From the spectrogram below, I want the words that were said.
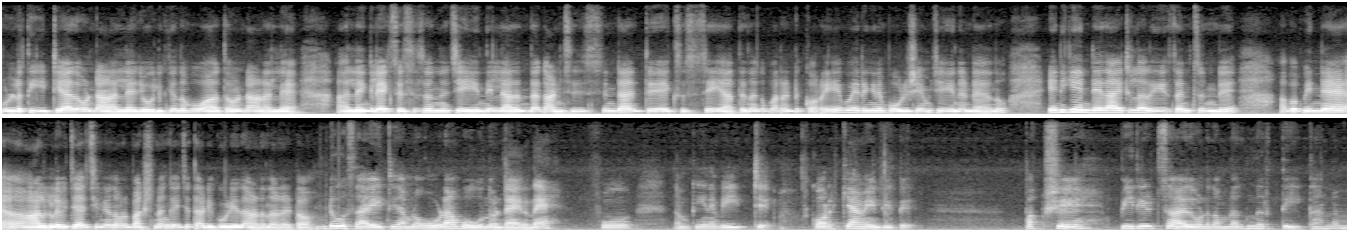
ഫുള്ള് തീറ്റ ആയതുകൊണ്ടാണല്ലേ? ജോലിക്കൊന്നും പോകാത്തതുകൊണ്ടാണല്ലേ അല്ലെങ്കിൽ എക്സസൈസ് ഒന്നും ചെയ്യുന്നില്ല. അതെന്താ കൺസിസ്റ്റന്റ് ആയിട്ട് എക്സസൈസ് ചെയ്യാത്തതെന്നൊക്കെ പറഞ്ഞിട്ട് കുറേ പേര് ഇങ്ങനെ ബോഡി ഷെയിം ചെയ്യുന്നുണ്ടായിരുന്നു. എനിക്ക് എന്റേതായിട്ടുള്ള റീസൺസ് ഉണ്ട്. അപ്പോൾ പിന്നെ ആളുകൾ വിചാരിച്ചിരിക്കുന്നത് നമ്മൾ ഭക്ഷണം കഴിച്ച് തടി കൂടിയതാണെന്നാണ് കേട്ടോ. ദിവസമായിട്ട് നമ്മൾ ഓടാൻ പോകുന്നുണ്ടായിരുന്നേ. ഫോ നമുക്കിങ്ങനെ വെയിറ്റ് കുറയ്ക്കാൻ വേണ്ടിയിട്ട്. പക്ഷേ പീരീഡ്സ് ആയതുകൊണ്ട് നമ്മളത് നിർത്തി. കാരണം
